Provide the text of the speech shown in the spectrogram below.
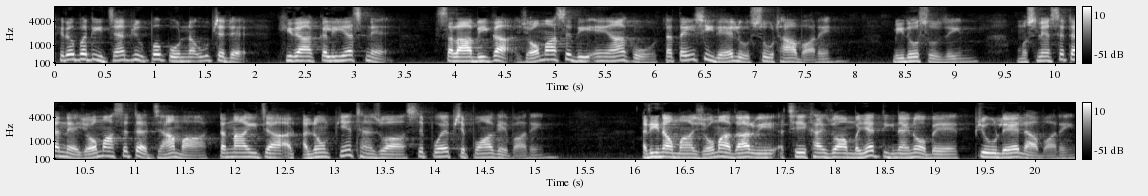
ထေရပတိကျမ်းပြုပုဂ္ဂိုလ်နှစ်ဦးဖြစ်တဲ့ဟီရာကလီယက်စ်နဲ့ ဆလာဘီကယောမစစ်သည်အင်အားကိုတသိန်းရှိတယ်လို့ဆိုထားပါတယ်မိတို့ဆိုစီမွတ်စလင်စစ်တပ်နဲ့ယောမစစ်တပ်ကြားမှာတနားကြာအလွန်ပြင်းထန်စွာစစ်ပွဲဖြစ်ပွားခဲ့ပါတယ်အဒီနောက်မှာယောမသားတွေအခြေခိုင်စွာမရက်တီနိုင်တော့ဘဲပြိုလဲလာပါတယ်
